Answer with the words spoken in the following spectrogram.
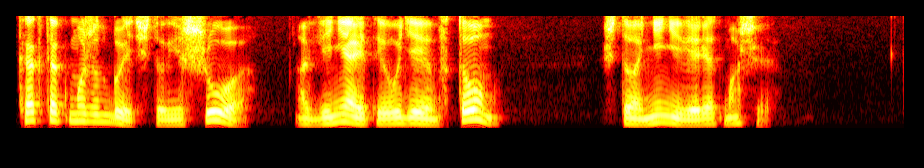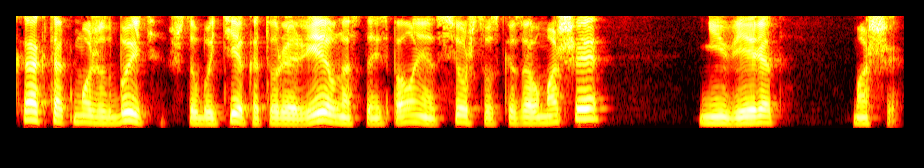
Как так может быть, что Иешуа обвиняет иудеям в том, что они не верят Маше? Как так может быть, чтобы те, которые ревностно исполняют все, что сказал Маше, не верят Маше?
